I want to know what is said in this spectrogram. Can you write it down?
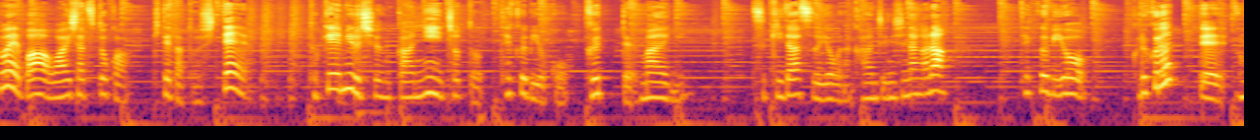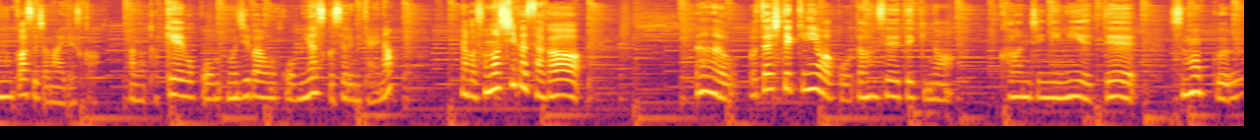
例えばワイシャツとか着てたとして時計見る瞬間にちょっと手首をこうグッて前に突き出すような感じにしながら手首をくるくるって動かすじゃないですかあの時計をこう文字盤をこう見やすくするみたいななんかその仕草がなんだろう私的にはこう男性的な感じに見えてすごく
